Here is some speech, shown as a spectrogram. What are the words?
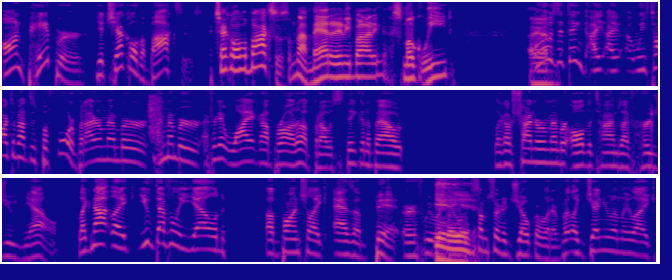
on paper, you check all the boxes. I check all the boxes. I'm not mad at anybody. I smoke weed. Well, Uh, that was the thing. I, I we've talked about this before, but I remember I remember I forget why it got brought up, but I was thinking about like I was trying to remember all the times I've heard you yell. Like not like you've definitely yelled a bunch like as a bit or if we were Yeah, doing yeah. some sort of joke or whatever, but like genuinely like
